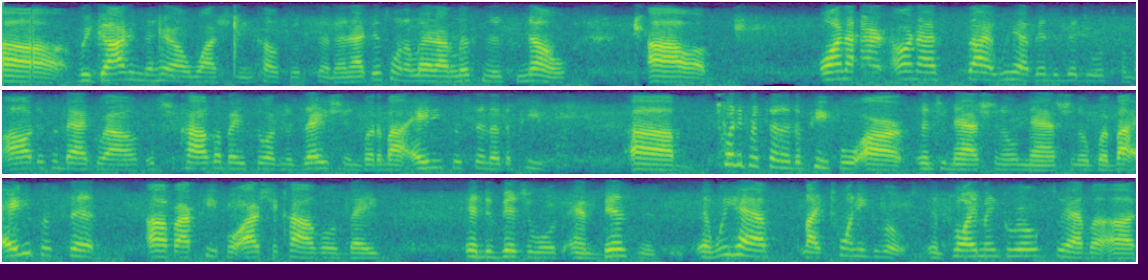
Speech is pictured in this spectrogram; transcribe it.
uh, regarding the Harold Washington Cultural Center, and I just want to let our listeners know. Uh, on our on our site, we have individuals from all different backgrounds. It's a Chicago-based organization, but about 80% of the people, um, 20% of the people are international, national, but about 80% of our people are Chicago-based individuals and businesses. And we have like 20 groups, employment groups. We have a, a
